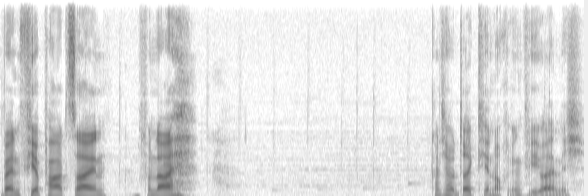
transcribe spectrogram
Werden vier Parts sein. Von daher kann ich auch direkt hier noch irgendwie, weil nicht.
